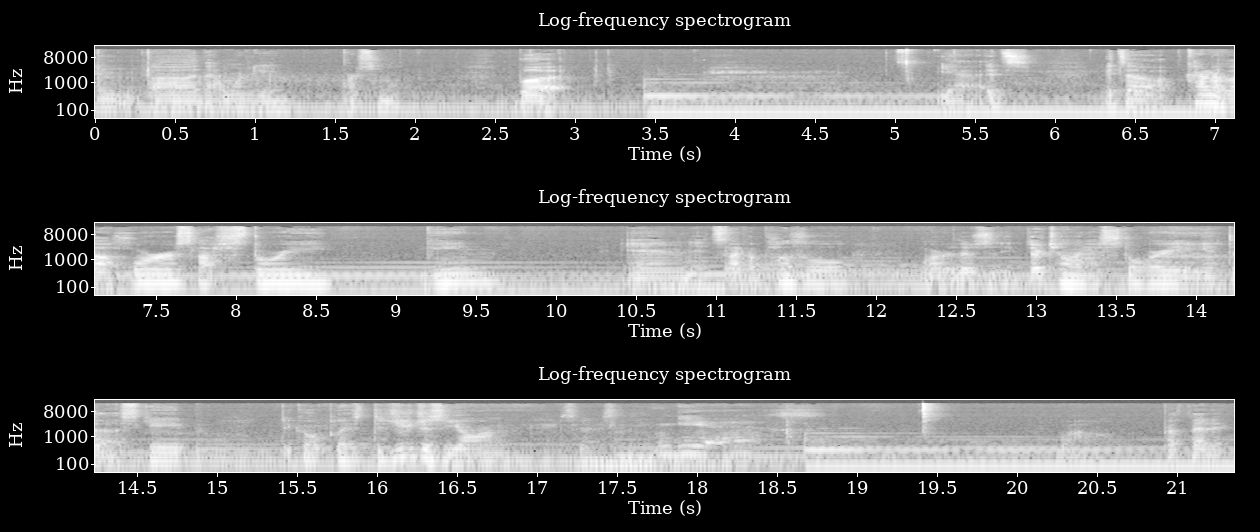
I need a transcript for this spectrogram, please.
in uh, that one game, Arsenal. But yeah, it's it's a kind of a horror slash story game, and it's like a puzzle where there's they're telling a story and you have to escape to go place. Did you just yawn? Seriously? Yes. Wow. Pathetic.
